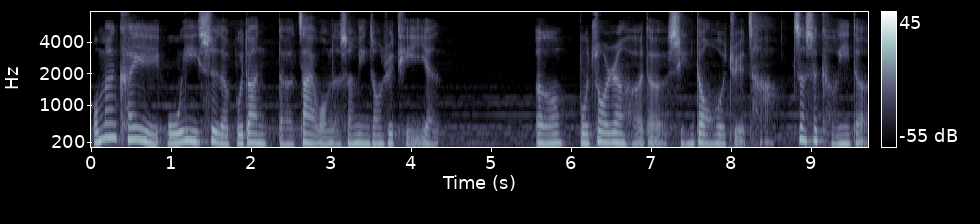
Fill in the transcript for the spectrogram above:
我们可以无意识的不断的在我们的生命中去体验，而不做任何的行动或觉察，这是可以的，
